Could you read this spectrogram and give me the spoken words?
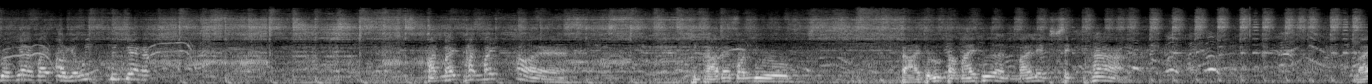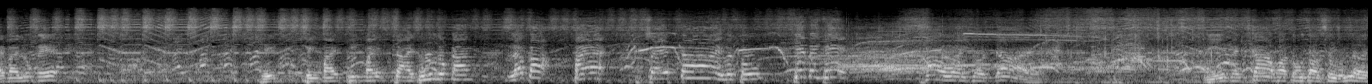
โดนแย่งไป เอาอย่าวิ่งวิ่งแย่งกันทันไหมทันไหมเอ้ยสิงขาวได้บอลอยู่จ่ายทะลุตามไม้เพื่อนหมายเลขสิบห้าไหลไปลูกนี้ทิ้งทิ้งไปทิ้งไปจ่ายทะลุตรงกลาง แล้วก็แปะ เซฟได้ประตูที่ไปที่เข้าไว้จนได้หนีเป็นเก้าประตูต่อศูนย์เลย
